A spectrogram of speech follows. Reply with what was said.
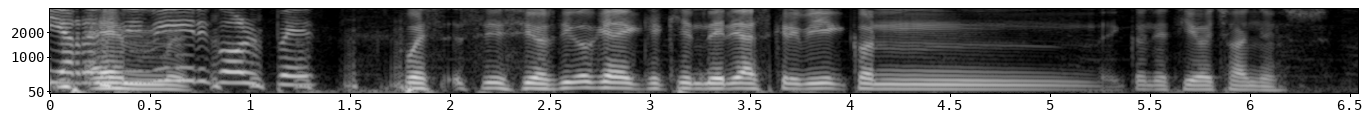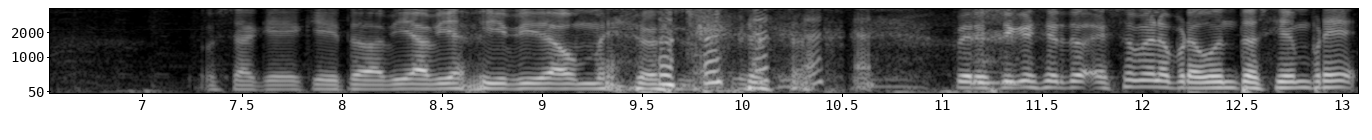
y a recibir golpes. Pues si, si os digo que, quien diría escribir con, con 18 años. O sea, que, que todavía había vivido aún menos. Pero sí que es cierto, eso me lo pregunto siempre,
